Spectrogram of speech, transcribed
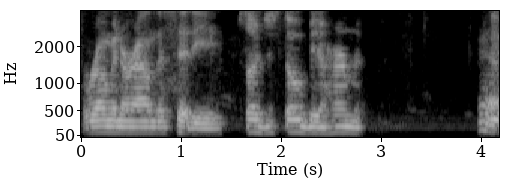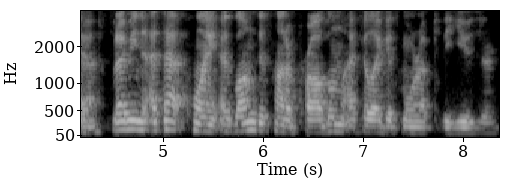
roaming around the city. So just don't be a hermit. Yeah. But I mean, at that point, as long as it's not a problem, I feel like it's more up to the user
